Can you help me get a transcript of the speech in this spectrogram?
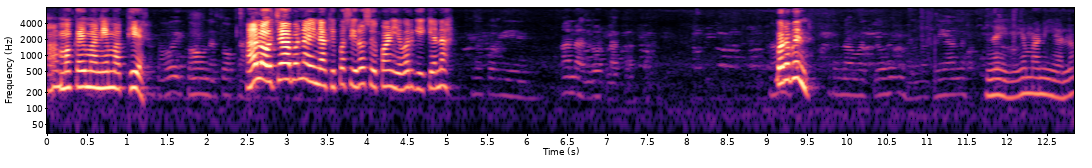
આ મકાઈમાં ને એમાં ફેર હાલો ચા બનાવી નાખી પછી રસોઈ પાણી વર્ગી કે ના બરોબર ને નહીં એમાં નહીં હાલો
